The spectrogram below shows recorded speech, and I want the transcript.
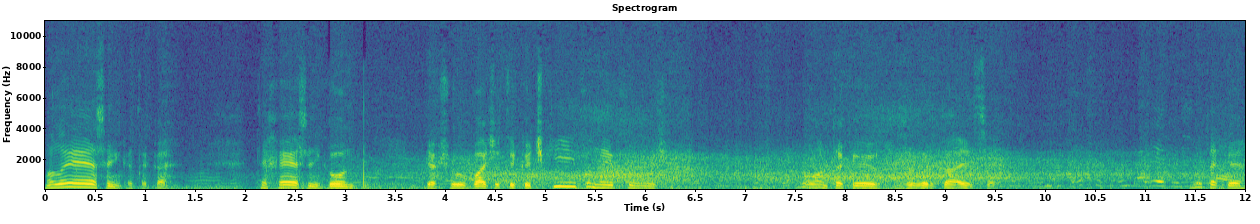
Малесенька така. Тихесенька. Он, якщо ви бачите качки по неї. Вон таке завертається. Ну таке.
